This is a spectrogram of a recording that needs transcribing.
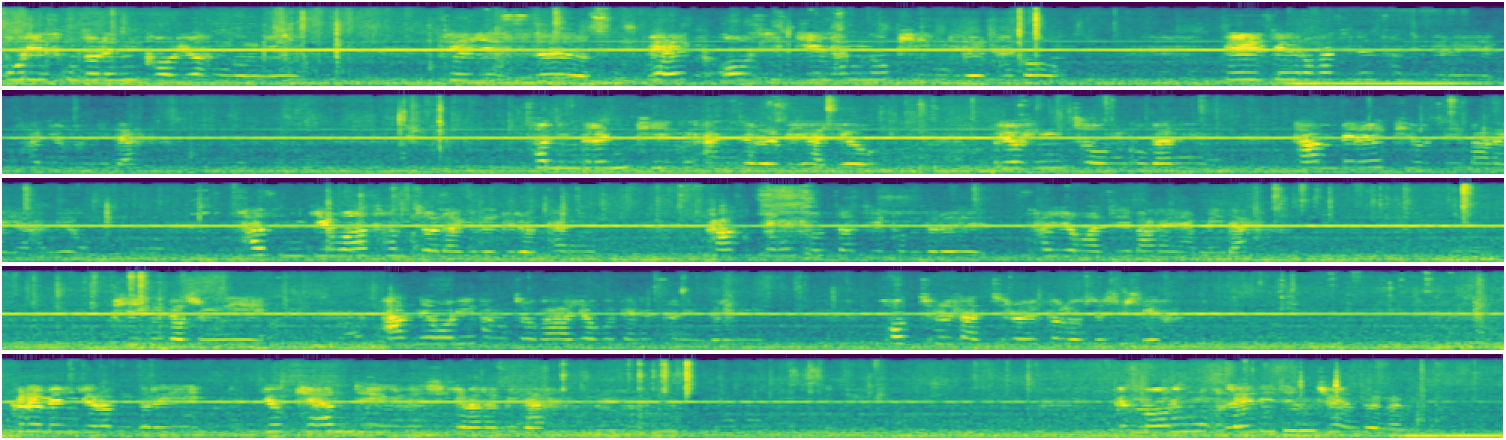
우리 승조는 거류항공이 JS 151 항로 비행기를 타고 베이징으로 가시는 손님들을 환영합니다. 손님들은 비행 안전을 위하여 료행 좋은 구간 담배를 피우지 말아야 하며 사진기와 손전화기를 비롯한 각종 전자 제품들을 사용하지 말아야 합니다. 비행 도중에 안내원이 방조가 요구되는 손님들은 허출단추를 눌러주십시오. 그러면 여러분들이 유쾌한 대응을 하시기 바랍니다. 음. Good morning, ladies and gentlemen.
